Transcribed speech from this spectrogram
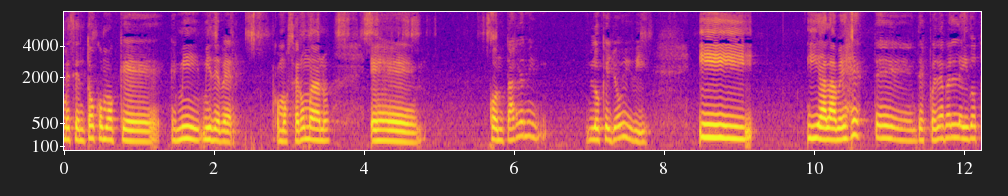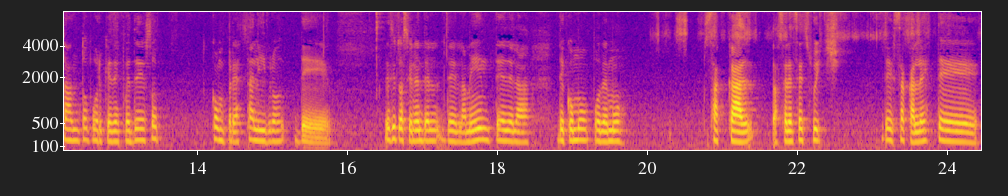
me siento como que es mi, mi deber como ser humano eh, contarle mi, lo que yo viví. Y, y a la vez, este, después de haber leído tanto, porque después de eso compré hasta libros de, de situaciones de, la mente, de, la, de cómo podemos sacar, hacer ese switch, de sacarle este,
